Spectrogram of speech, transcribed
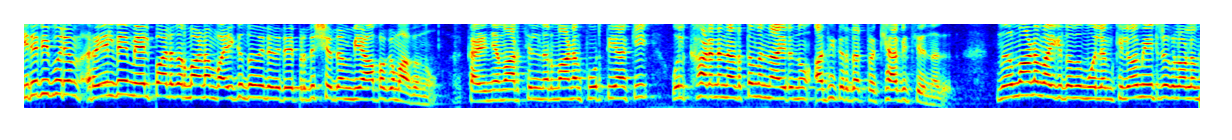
ഇരവിപുരം റെയിൽവേ മേൽപ്പാല നിർമ്മാണം വൈകുന്നതിനെതിരെ പ്രതിഷേധം വ്യാപകമാകുന്നു. കഴിഞ്ഞ മാർച്ചിൽ നിർമ്മാണം പൂർത്തിയാക്കി ഉദ്ഘാടനം നടത്തുമെന്നായിരുന്നു അധികൃതർ പ്രഖ്യാപിച്ചിരുന്നത്. നിർമ്മാണം വൈകുന്നത് മൂലം കിലോമീറ്ററുകളോളം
